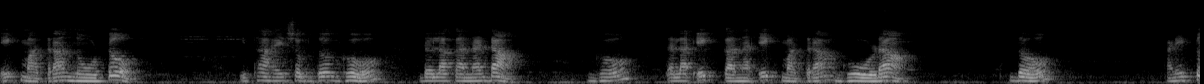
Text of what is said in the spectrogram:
एक मात्रा नोट. इथं आहे शब्द घ डला काना डा. घ त्याला एक काना एक मात्रा घोडा द आणि त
